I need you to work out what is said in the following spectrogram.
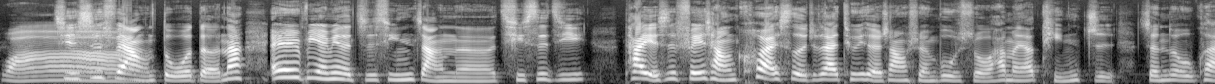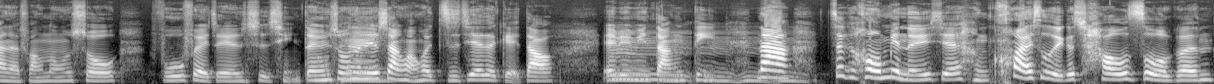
哇，其实是非常多的。那 Airbnb 的执行长呢，齐斯基。他也是非常快速的，就在 Twitter 上宣布说，他们要停止针对乌克兰的房东收服务费这件事情，等于说那些善款会直接的给到 A B B 当地。那这个后面的一些很快速的一个操作，跟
